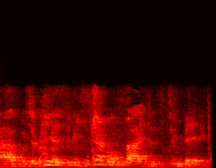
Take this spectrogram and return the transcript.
have, which appears to be several sizes too big.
